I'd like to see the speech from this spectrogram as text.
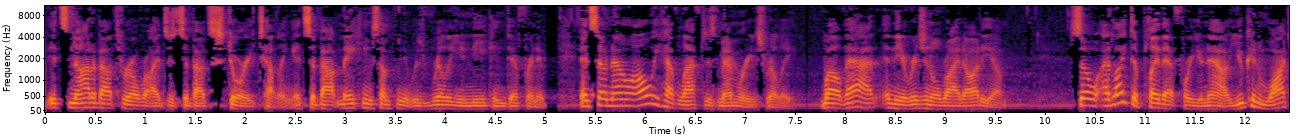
It's not about thrill rides, it's about storytelling. It's about making something that was really unique and different. And so now all we have left is memories, really. Well, that and the original ride audio. So I'd like to play that for you now. You can watch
